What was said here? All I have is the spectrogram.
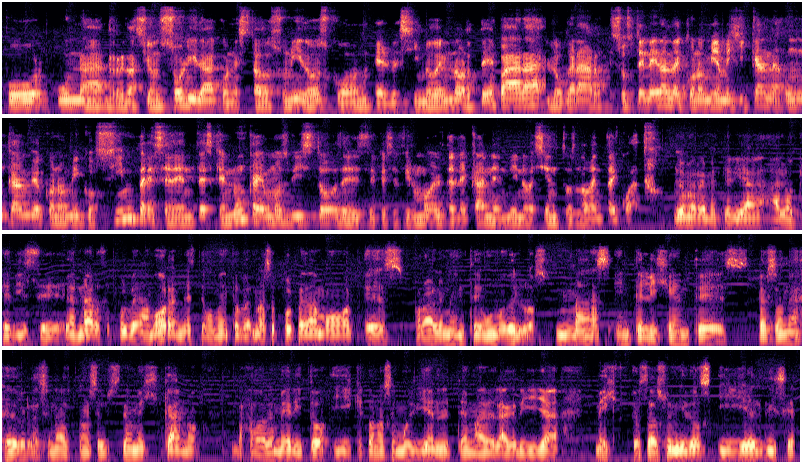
por una relación sólida con Estados Unidos, con el vecino del norte, para lograr sostener a la economía mexicana, un cambio económico sin precedentes que nunca hemos visto desde que se firmó el Telecán en 1994. Yo me remetería a lo que dice Bernardo Sepúlveda Amor. En este momento, Bernardo Sepúlveda Amor es probablemente uno de los más inteligentes personajes relacionados con el sistema mexicano embajador de mérito y que conoce muy bien el tema de la grilla México-Estados Unidos y él dice,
